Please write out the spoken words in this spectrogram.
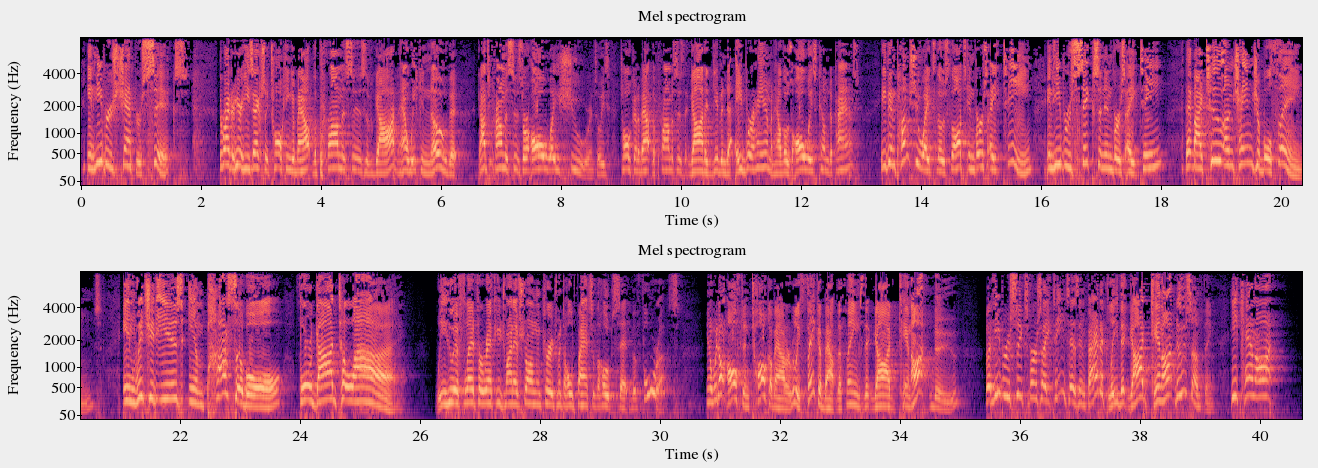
In Hebrews chapter 6, the writer here, he's actually talking about the promises of God and how we can know that God's promises are always sure. And so he's talking about the promises that God had given to Abraham and how those always come to pass. He then punctuates those thoughts in verse 18, in Hebrews 6 and in verse 18, that by two unchangeable things, in which it is impossible for God to lie, we who have fled for refuge might have strong encouragement to hold fast to the hope set before us. You know, we don't often talk about or really think about the things that God cannot do, but Hebrews 6 verse 18 says emphatically that God cannot do something. He cannot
